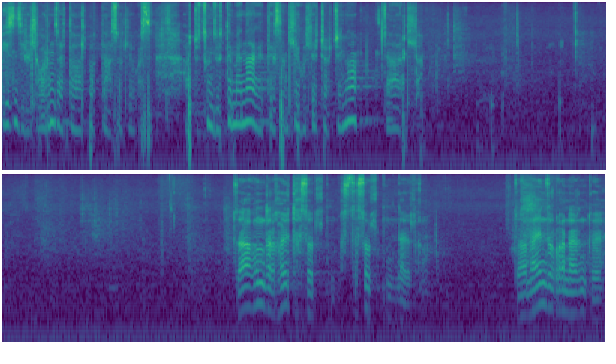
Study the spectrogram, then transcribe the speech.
бизнес эрхлэх орон зайтай холбоотой асуудлыг бас авч үзэх зүйтэй байна гэдэг саналыг хүлээж авч байна. За баярлалаа. За хүн дээр хоёр дахь асуулт нь бус асуултанд нь хариулах. За 86 наранд бай.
